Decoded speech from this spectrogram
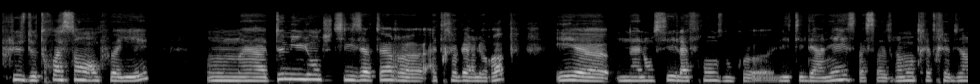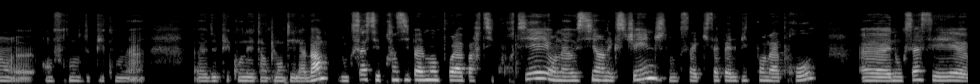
plus de 300 employés. On a 2 millions d'utilisateurs euh, à travers l'Europe et euh, on a lancé la France donc euh, l'été dernier. Ça se passe vraiment très très bien en France depuis qu'on a depuis qu'on est implanté là-bas. Donc ça c'est principalement pour la partie courtier. On a aussi un exchange donc ça qui s'appelle Bitpanda Pro. donc ça c'est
